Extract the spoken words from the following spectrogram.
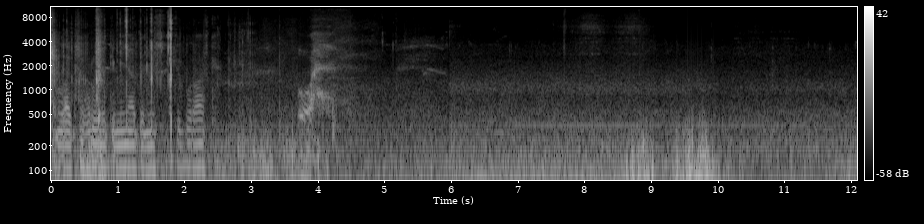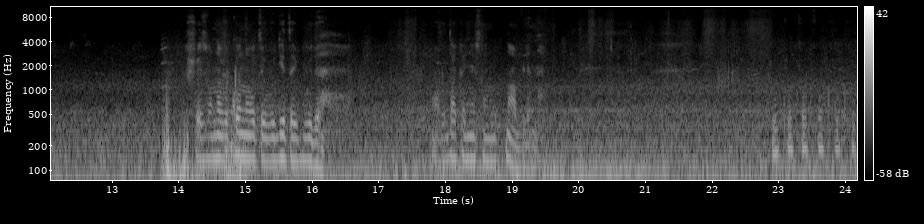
Там легше грузики міняти, ніж чебурашки. Ой. Щось воно виконувати в воді та й буде. А вода, звісно, мутна, блін. Фук-фук-фук-фук-фук-фук.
